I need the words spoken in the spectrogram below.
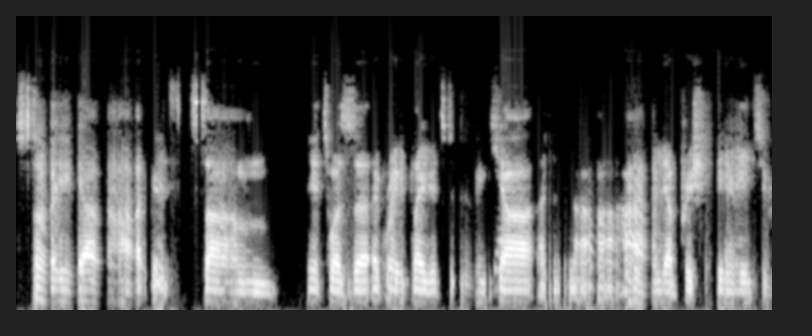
So yeah, it's um, it was a, a great pleasure to be here, and uh, I highly appreciate you,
